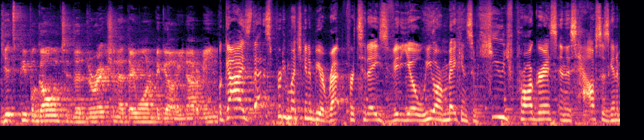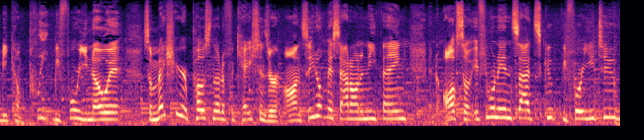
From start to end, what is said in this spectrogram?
gets people going to the direction that they wanted to go. You know what I mean? But guys, that is pretty much gonna be a wrap for today's video. We are making some huge progress and this house is gonna be complete before you know it. So make sure your post notifications are on so you don't miss out on anything. And also, if you want an inside scoop before YouTube,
